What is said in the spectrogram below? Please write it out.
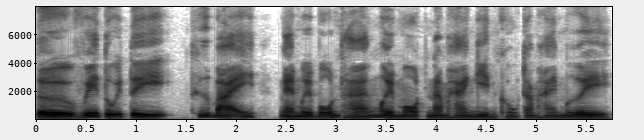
Từ vi tuổi tỵ thứ bảy, ngày 14 tháng 11 năm 2020.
